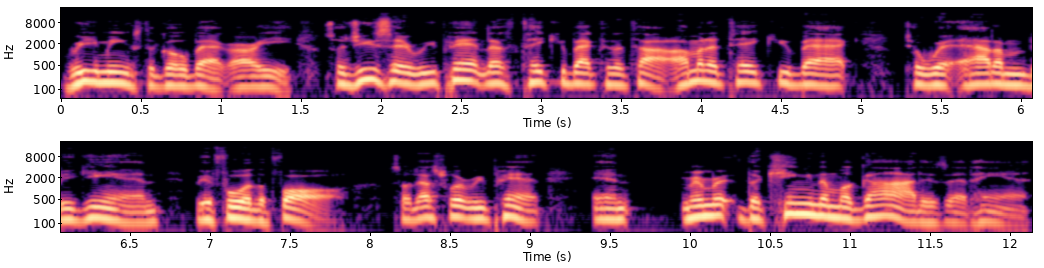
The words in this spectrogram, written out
Re means to go back, R E. So Jesus said, Repent, let's take you back to the top. I'm going to take you back to where Adam began before the fall. So that's what repent. And remember, the kingdom of God is at hand.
